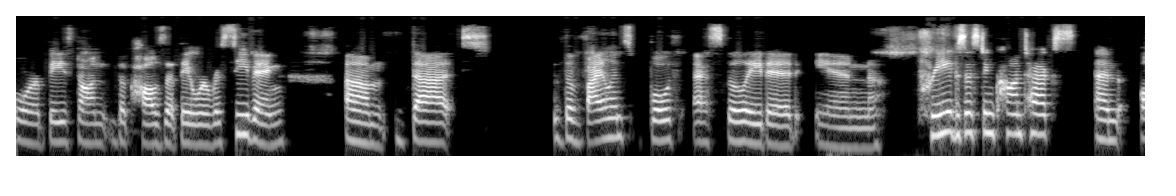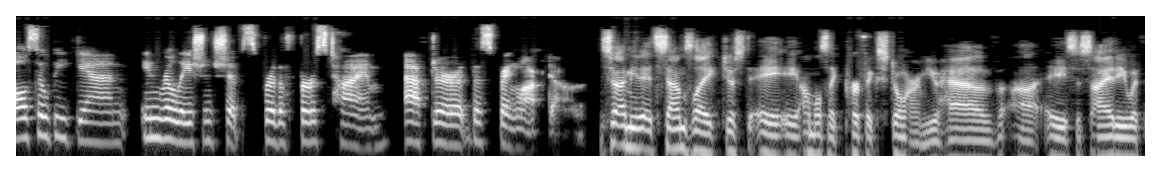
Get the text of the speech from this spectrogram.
or based on the calls that they were receiving, um, that the violence both escalated in pre-existing contexts and also began in relationships for the first time after the spring lockdown. So, I mean, it sounds like just a, a almost like perfect storm. You have uh, a society with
